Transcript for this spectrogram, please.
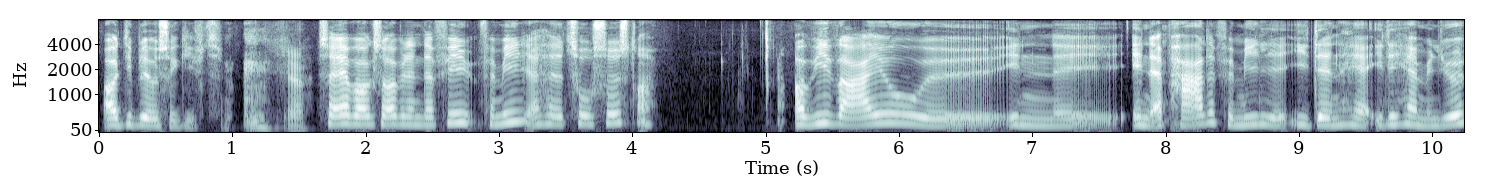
og de blev så gift. ja. Så jeg voksede op i den der familie, jeg havde to søstre, og vi var jo øh, en, øh, en aparte familie i, den her, i det her miljø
